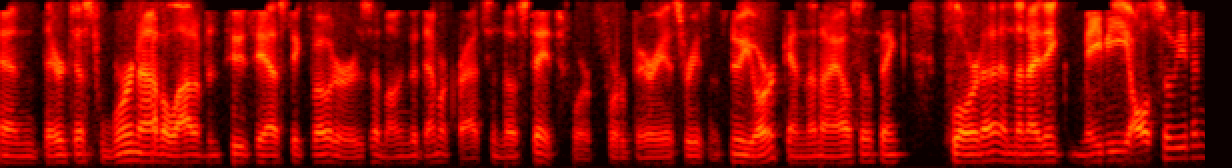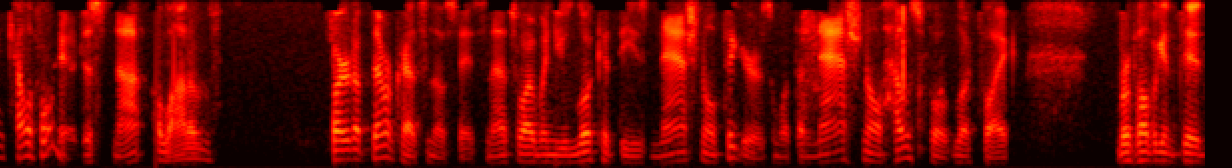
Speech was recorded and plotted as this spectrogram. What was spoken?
And there just were not a lot of enthusiastic voters among the Democrats in those states for for various reasons. New York, and then I also think Florida, and then I think maybe also even California. Just not a lot of fired up Democrats in those states. And that's why when you look at these national figures and what the national House vote looked like, Republicans did,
